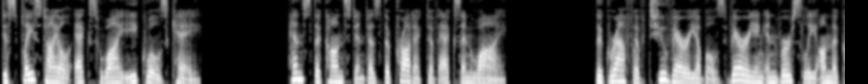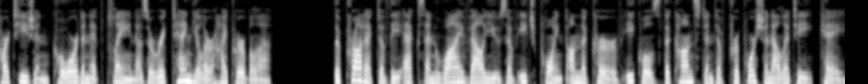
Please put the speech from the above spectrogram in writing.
display style x y equals K hence the constant is the product of x and y the graph of two variables varying inversely on the Cartesian coordinate plane is a rectangular hyperbola. The product of the x and y values of each point on the curve equals the constant of proportionality k.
